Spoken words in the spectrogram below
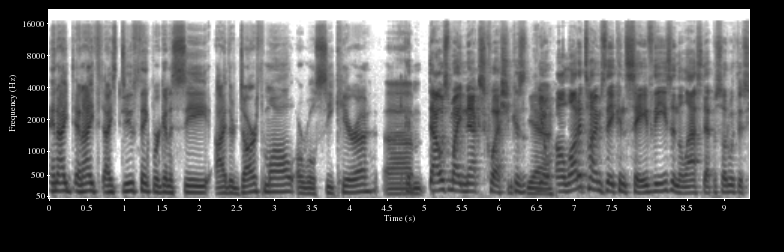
and I and I I do think we're going to see either Darth Maul or we'll see Qi'ra. Um, that was my next question because you know a lot of times they can save these in the last episode with this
